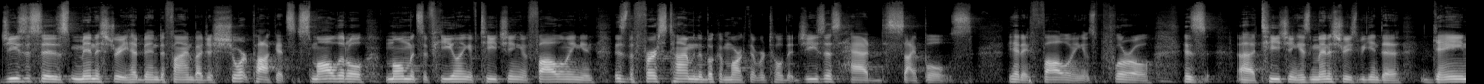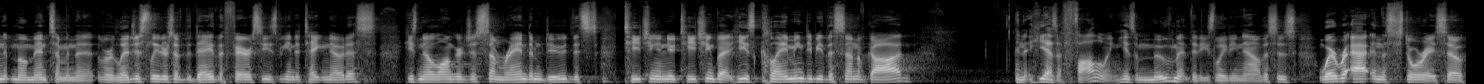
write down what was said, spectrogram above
Jesus' ministry had been defined by just short pockets, small little moments of healing, of teaching, of following. And this is the first time in the book of Mark that we're told that Jesus had disciples. He had a following, it was plural. His uh, teaching, his ministries began to gain momentum, and the religious leaders of the day, the Pharisees, began to take notice. He's no longer just some random dude that's teaching a new teaching, but he's claiming to be the Son of God, and that he has a following. He has a movement that he's leading now. This is where we're at in the story. So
